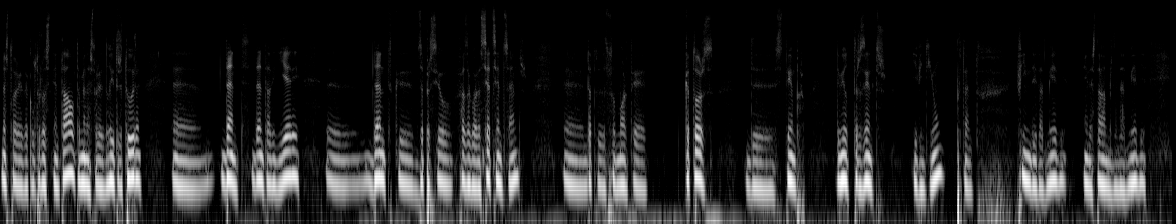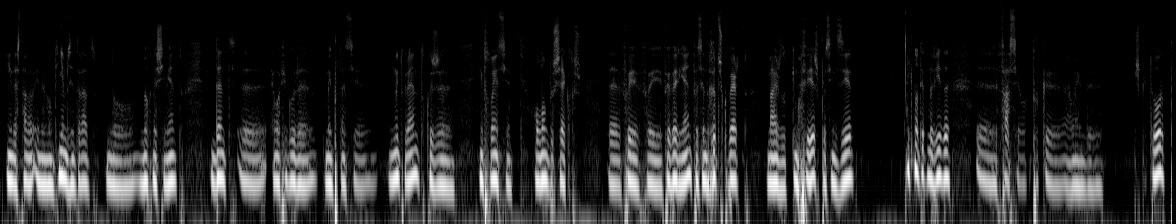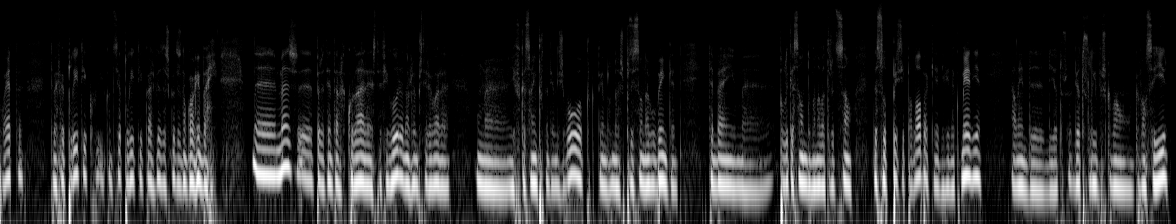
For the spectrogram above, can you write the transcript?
na história da cultura ocidental, também na história da literatura, uh, Dante, Dante Alighieri, uh, Dante que desapareceu faz agora 700 anos, uh, data da sua morte é 14 de setembro de 1321, portanto, fim da Idade Média, ainda estávamos na Idade Média, ainda, estava, ainda não tínhamos entrado no, no Renascimento. Dante uh, é uma figura com uma importância muito grande, cuja influência ao longo dos séculos uh, foi, foi, foi variando, foi sendo redescoberto mais do que uma vez, por assim dizer, e que não teve uma vida uh, fácil, porque além de escritor, poeta, também foi político, e quando se é político às vezes as coisas não correm bem. Uh, mas uh, para tentar recordar esta figura, nós vamos ter agora uma evocação importante em Lisboa, porque temos uma exposição na Gulbenkian e também uma publicação de uma nova tradução da sua principal obra, que é a Divina Comédia, além de, de, outros, de outros livros que vão, que vão sair.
